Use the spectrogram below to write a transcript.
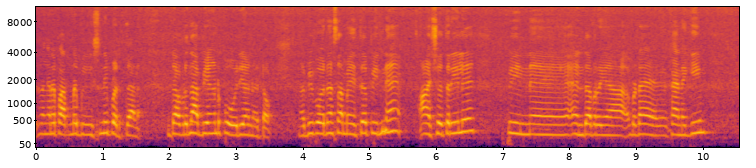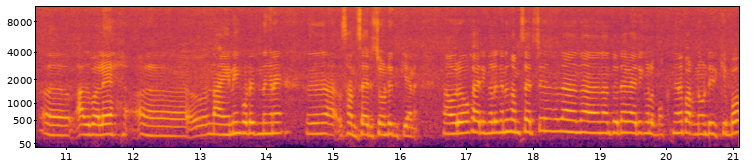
എന്നിങ്ങനെ പറഞ്ഞ് ഭീഷണിപ്പെടുത്താണ് എന്നിട്ട് അവിടുന്ന് അബി അങ്ങോട്ട് പോരുകയാണ് കേട്ടോ. അബി പോരുന്ന സമയത്ത് പിന്നെ ആശുപത്രിയിൽ പിന്നെ എന്താ പറയുക ഇവിടെ കനകയും അതുപോലെ നയനയും കൂടെ ഇരുന്നിങ്ങനെ ഏഹ്, സംസാരിച്ചുകൊണ്ടിരിക്കുകയാണ്. ഓരോ കാര്യങ്ങൾ ഇങ്ങനെ സംസാരിച്ച് നന്ദുവിന്റെ കാര്യങ്ങളും ഒക്കെ ഇങ്ങനെ പറഞ്ഞുകൊണ്ടിരിക്കുമ്പോൾ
